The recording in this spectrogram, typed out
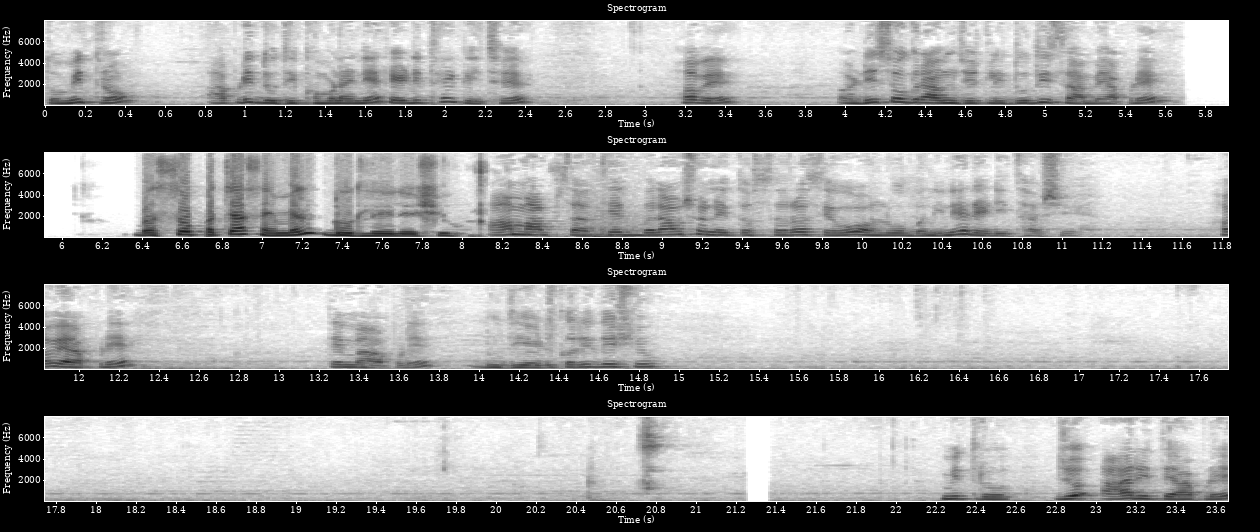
તો મિત્રો, આપણી દૂધી ખમણાઈને રેડી થઈ ગઈ છે. હવે અઢીસો ગ્રામ જેટલી દૂધી સામે આપણે બસો પચાસ એમએલ દૂધ લઈ લઈશું આ માપ સાથે જ બનાવશો ને તો સરસ એવો હલવો બનીને રેડી થશે. હવે આપણે તેમાં આપણે દૂધ એડ કરી દઈશું. મિત્રો, જો આ રીતે આપણે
